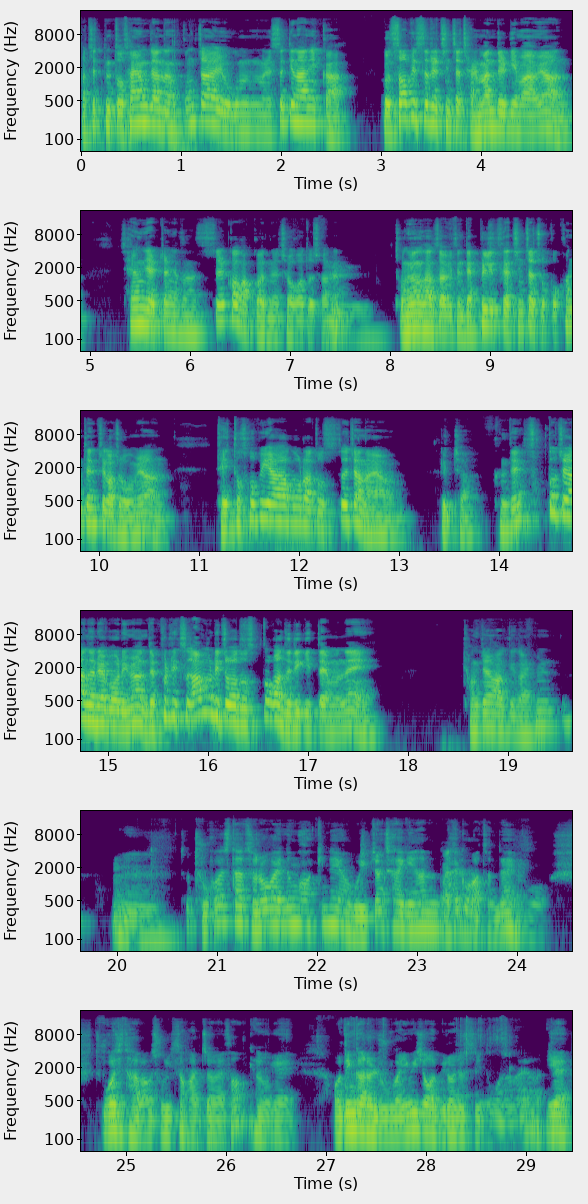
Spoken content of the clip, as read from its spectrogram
어쨌든 또 사용자는 공짜 요금을 쓰긴 하니까 그 서비스를 진짜 잘 만들기만 하면 사용자 입장에서는 쓸 것 같거든요. 적어도 저는. 음, 동영상 서비스 넷플릭스가 진짜 좋고 콘텐츠가 좋으면 데이터 소비하고라도 쓰잖아요. 그렇죠. 근데 속도 제한을 해버리면 넷플릭스가 아무리 좋아도 속도가 느리기 때문에 경쟁하기가 힘. 음, 저두 가지 다 들어가 있는 것 같긴 해요. 뭐 입장 차이긴 한, 할. 것 같은데, 뭐, 두 가지 다 망중립성 관점에서 결국에 어딘가를 누군가 임의적으로 밀어줄 수 있는 거잖아요. 이게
